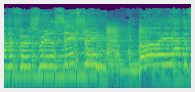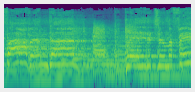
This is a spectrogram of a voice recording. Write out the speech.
had my first real six string. Bought it at the five and dime. Played it my.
